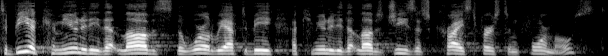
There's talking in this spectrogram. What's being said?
To be a community that loves the world, we have to be a community that loves Jesus Christ first and foremost.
